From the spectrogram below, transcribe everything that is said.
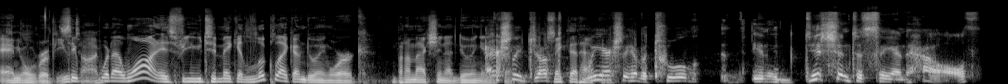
annual review See, time. what I want is for you to make it look like I'm doing work, but I'm actually not doing anything. Actually, just make that happen. we actually have a tool in addition to SAN Health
